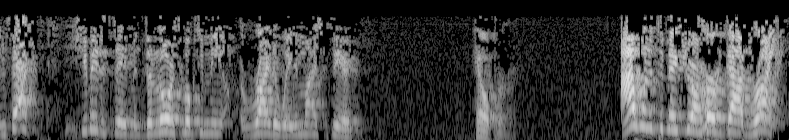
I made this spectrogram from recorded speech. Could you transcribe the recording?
in fact, she made a statement. The Lord spoke to me right away in my spirit help her. I wanted to make sure I heard God right.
